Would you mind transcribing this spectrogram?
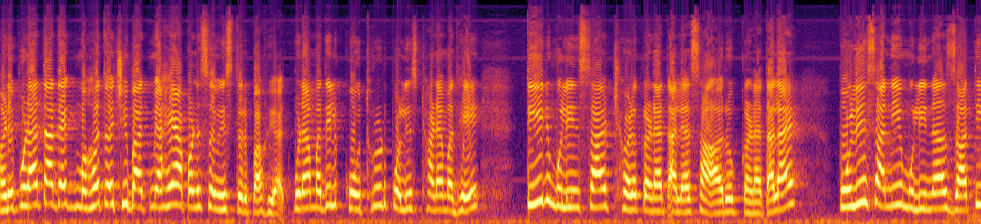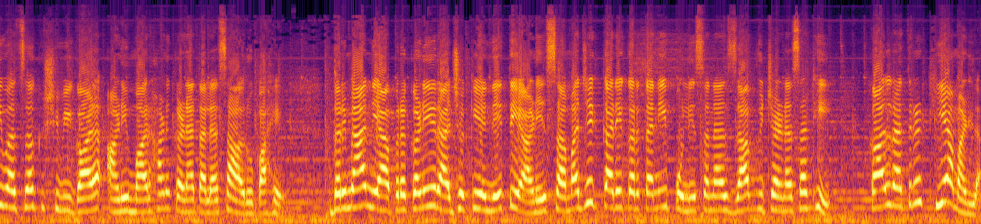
आणि पुण्यात आता एक महत्वाची बातमी आहे आपण सविस्तर पाहूयात. पुण्यामधील कोथरूड पोलीस ठाण्यामध्ये तीन मुलींचा छळ करण्यात आल्याचा आरोप करण्यात आलाय. पोलिसांनी मुलींना जातीवाचक शिवीगाळ आणि मारहाण करण्यात आल्याचा आरोप आहे. दरम्यान या प्रकरणी राजकीय नेते आणि सामाजिक कार्यकर्त्यांनी पोलिसांना जाब विचारण्यासाठी काल रात्री ठिया मांडला.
